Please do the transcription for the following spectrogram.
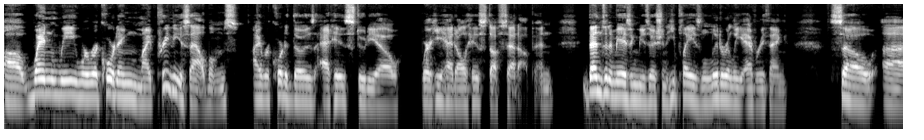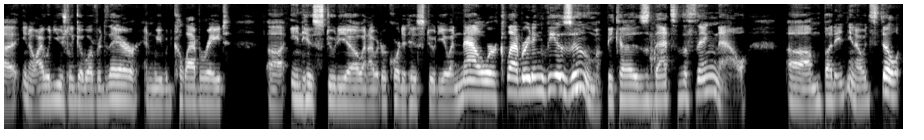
Uh, when we were recording my previous albums, I recorded those at his studio where he had all his stuff set up. And Ben's an amazing musician. He plays literally everything. So, uh, you know, I would usually go over there and we would collaborate uh, in his studio and I would record at his studio. And now we're collaborating via Zoom because that's the thing now. Um, but it, you know, it's still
